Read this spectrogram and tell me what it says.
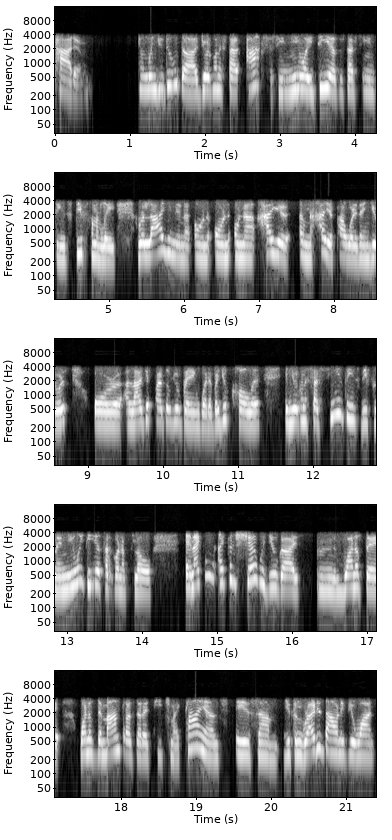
pattern. And when you do that, you're going to start accessing new ideas, start seeing things differently, relying a, on, on, on a higher on a higher power than yours or a larger part of your brain, whatever you call it, and you're going to start seeing things differently. New ideas are going to flow. And I can I can share with you guys um, one of the one of the mantras that I teach my clients is um, you can write it down if you want.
